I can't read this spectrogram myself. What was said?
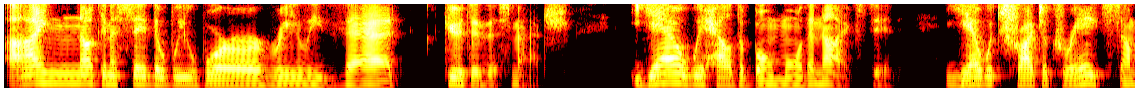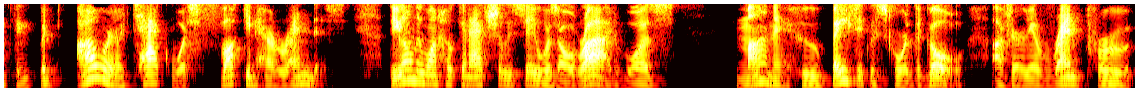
I'm not gonna say that we were really that good in this match. Yeah, we held the ball more than Ajax did. Yeah, we tried to create something, but our attack was fucking horrendous. The only one who can actually say was alright was Mane, who basically scored the goal after he ran through,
